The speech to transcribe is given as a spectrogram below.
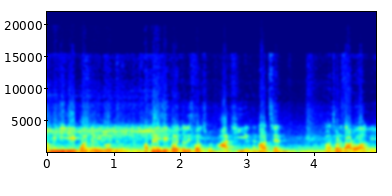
আমি নিজেই পঁয়তাল্লিশ বছর আপনি নিজেই পঁয়তাল্লিশ বছর? আছি এখানে। আছেন? আচ্ছা মানে তারও আগে।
